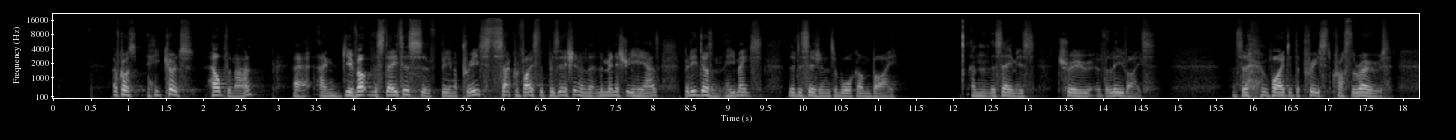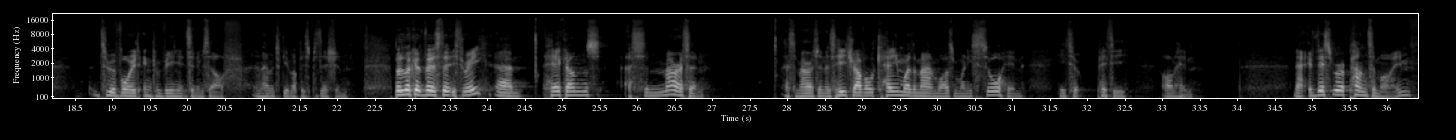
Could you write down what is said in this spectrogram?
Of course, he could help the man uh, and give up the status of being a priest, sacrifice the position and the, the ministry he has, but he doesn't. He makes the decision to walk on by. And the same is true of the Levites. So, why did the priest cross the road? To avoid inconveniencing himself and having to give up his position. But look at verse 33. Um, here comes a Samaritan. A Samaritan, as he traveled, came where the man was, and when he saw him, he took pity on him. Now, if this were a pantomime,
